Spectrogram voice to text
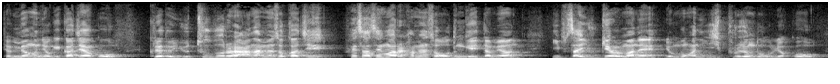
변명은 여기까지 하고 그래도 유튜브를 안 하면서까지 회사 생활을 하면서 얻은 게 있다면 입사 6개월 만에 연봉 한 20% 정도 올렸고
